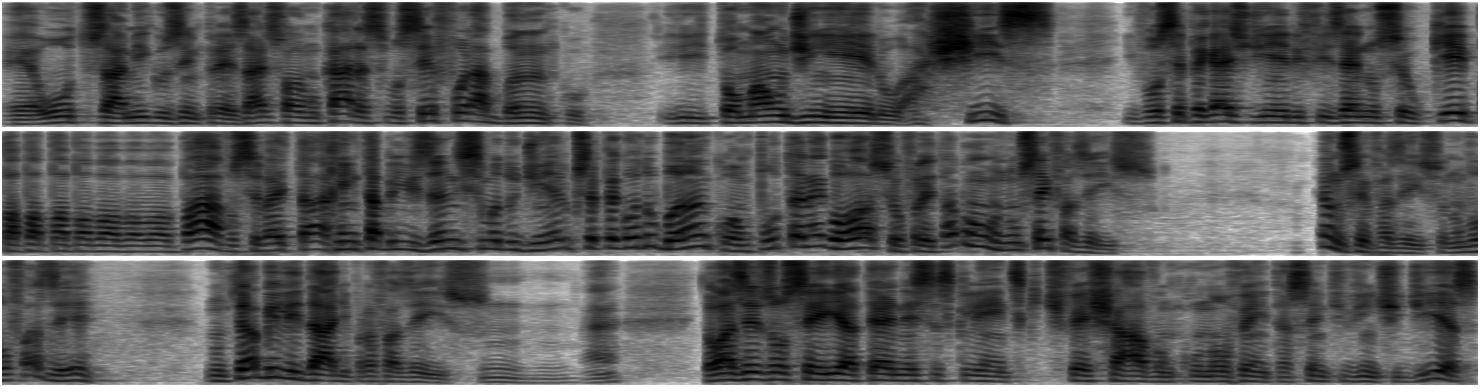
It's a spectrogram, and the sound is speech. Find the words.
é, outros amigos empresários falavam, cara, se você for a banco e tomar um dinheiro a X, e você pegar esse dinheiro e fizer não sei o quê, pá, pá, pá, pá, pá, pá, pá você vai estar tá rentabilizando em cima do dinheiro que você pegou do banco. É um puta negócio. Eu falei, tá bom, eu não sei fazer isso. Eu não sei fazer isso, eu não vou fazer. Não tenho habilidade para fazer isso. Uhum. Né? Então, às vezes, você ia até nesses clientes que te fechavam com 90, 120 dias,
